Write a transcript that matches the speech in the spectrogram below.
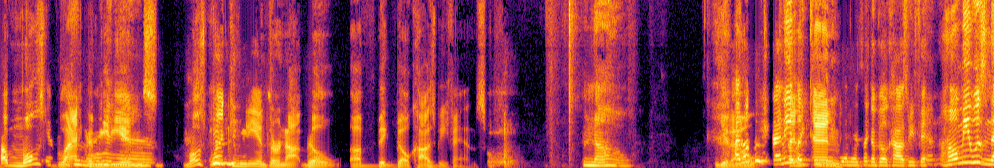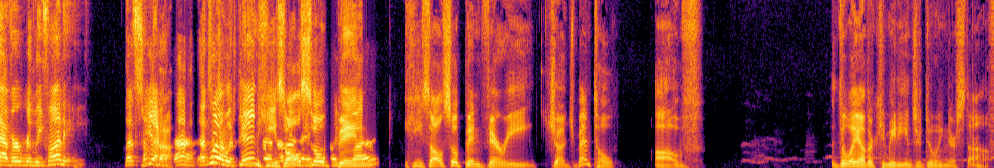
uh, most Yeah, black man. comedians, most black comedians are not Bill uh big Bill Cosby fans. no. You know, I don't think any and- like and- comedian is like a Bill Cosby fan. Homie was never really funny. Let's talk Yeah. about that. That's Well, again, he's another day. also Like, been- he's also been very judgmental of the way other comedians are doing their stuff.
